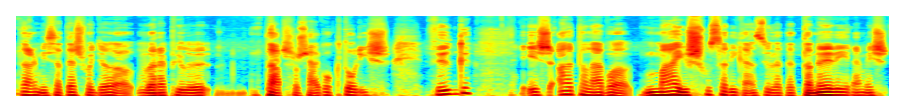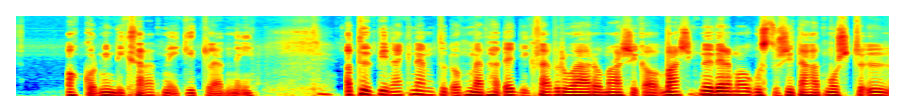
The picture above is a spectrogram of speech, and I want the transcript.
természetes, hogy a repülő társaságoktól is függ, és általában május 20-án született a nővérem, és akkor mindig szeretnék itt lenni. A többinek nem tudok, mert hát egyik február, a másik, a másik nővérem augusztusi, tehát most ö,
